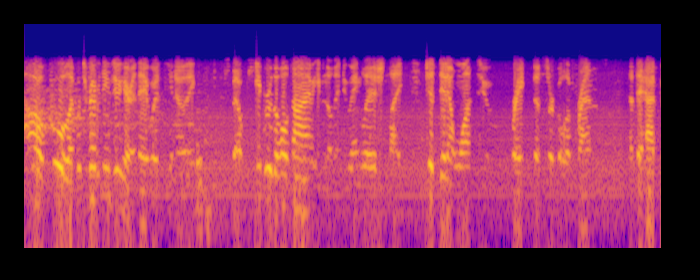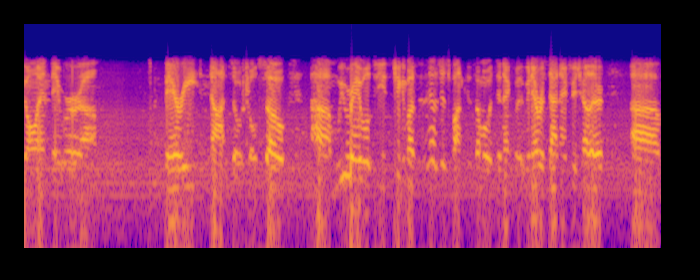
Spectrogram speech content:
Oh, cool. Like, what's your favorite thing to do here? And they would, you know, they spoke Hebrew the whole time, even though they knew English. And, like, just didn't want to break the circle of friends that they had going. They were um, very not social. So um, we were able to use chicken buses, and it was just fun because someone would sit next to us. We never sat next to each other. Um,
